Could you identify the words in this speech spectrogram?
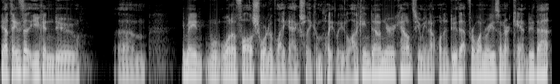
you know, things that you can do. Um, you may want to fall short of like actually completely locking down your accounts. You may not want to do that for one reason or can't do that.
